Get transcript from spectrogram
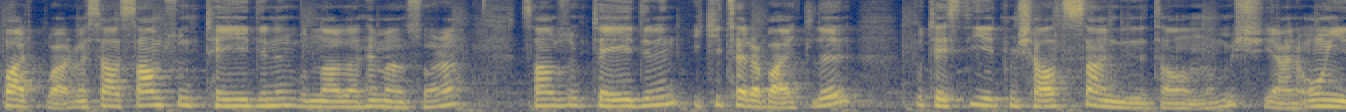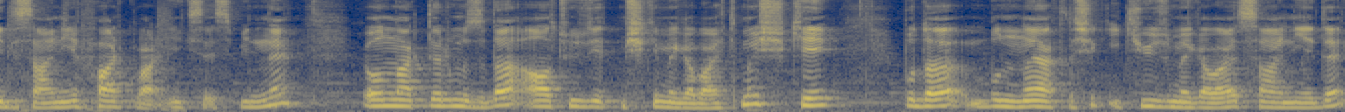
fark var. Mesela Samsung T7'nin bunlardan hemen sonra Samsung T7'nin 2 TB'lığı bu testi 76 saniyede tamamlamış. Yani 17 saniye fark var XS1000'le. Ve onun aktarım hızı da 672 MB'mış ki bu da bununla yaklaşık 200 MB saniyede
